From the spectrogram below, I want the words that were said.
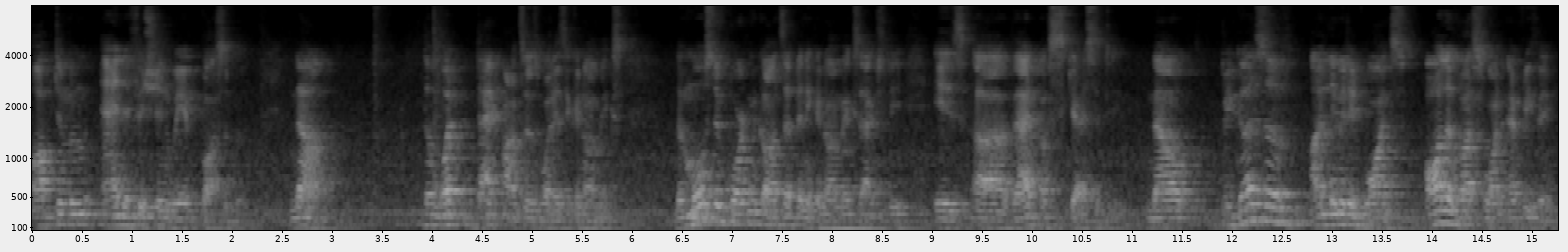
optimum, and efficient way possible. Now, the what that answers what is economics. The most important concept in economics actually is uh, that of scarcity. Now, because of unlimited wants, all of us want everything.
